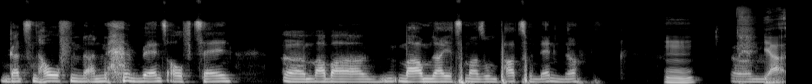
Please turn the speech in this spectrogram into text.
einen ganzen Haufen an Bands aufzählen. Ähm, aber mal, um da jetzt mal so ein paar zu nennen, ne? Mhm. Ähm, ja,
